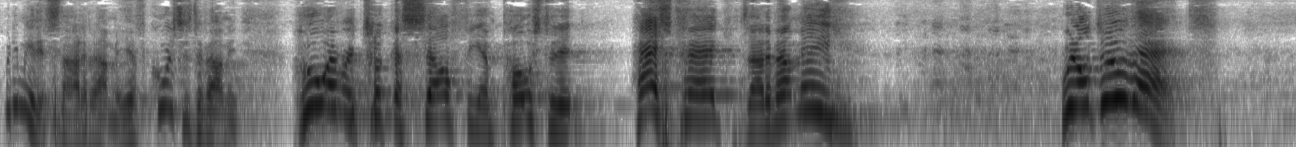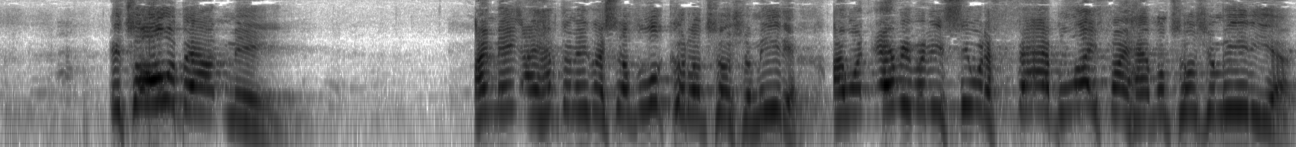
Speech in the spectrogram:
What do you mean it's not about me? Of course it's about me. Whoever took a selfie and posted it, hashtag, it's not about me. We don't do that. It's all about me. I, make, I have to make myself look good on social media. I want everybody to see what a fab life I have on social media.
